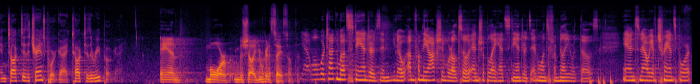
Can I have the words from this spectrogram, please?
and talk to the transport guy, talk to the repo guy. And more. Michele, you were going to say something. Yeah, well, we're talking about standards, and you know, I'm from the auction world, so NAAA had standards. Everyone's familiar with those, and so now we have transport,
